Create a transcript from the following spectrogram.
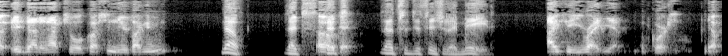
Uh, is that an actual question you're talking about? No, that's oh, that's okay. that's a decision I made. I see. Right. Yeah. Of course. Yep.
